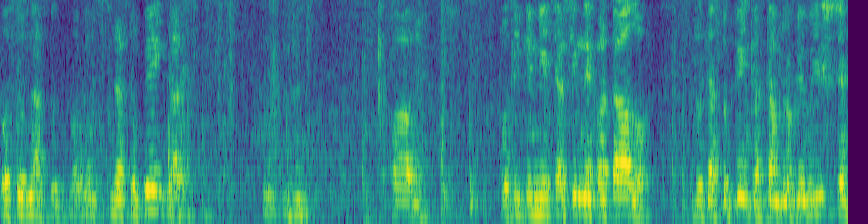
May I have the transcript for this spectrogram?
Ось тут у нас тут, на ступеньках. Оскільки місця всім не вистачало, тут на ступеньках там трохи вище.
